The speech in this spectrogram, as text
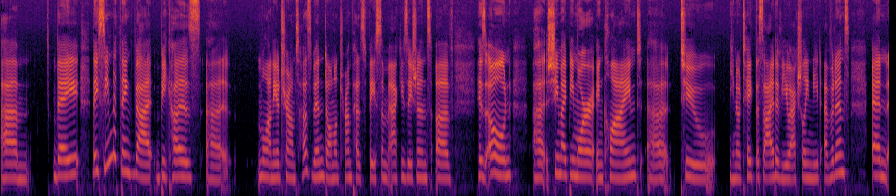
Um, they they seem to think that because uh, Melania Trump's husband, Donald Trump, has faced some accusations of his own, uh, she might be more inclined uh, to, you know, take the side of you actually need evidence. And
